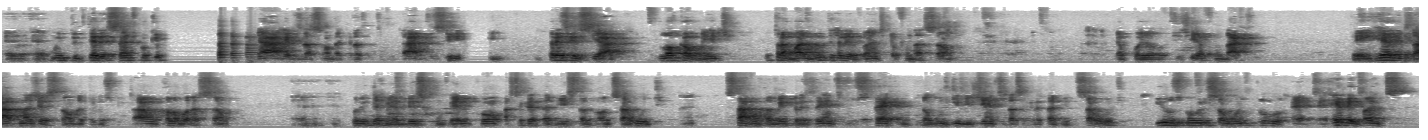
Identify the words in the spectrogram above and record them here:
é, é, muito interessante, porque a realização daquelas atividades e, e presenciar localmente o trabalho muito relevante que a Fundação de apoio ao FIGI, a Fundac, tem realizado na gestão daquele hospital, em colaboração é, por intermédio desse convênio com a Secretaria Estadual de Saúde. Né? Estavam também presentes os técnicos, alguns dirigentes da Secretaria de Saúde, e os números são muito é, é relevantes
